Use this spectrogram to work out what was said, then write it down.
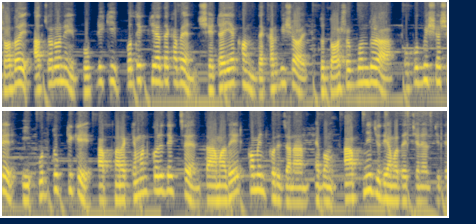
সদয় আচরণে বুবলি কি প্রতিক্রিয়া দেখাবেন, সেটাই এখন দেখার বিষয়। তো দর্শক বন্ধুরা উপবিশ্বাসের এই উদ্যোগটিকে আপনারা কেমন করে দেখছেন তা আমাদের কমেন্ট করে জানান। এবং আপনি যদি আমাদের চ্যানেলটিতে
